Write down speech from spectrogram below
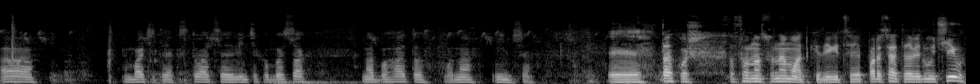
а, бачите, як ситуація в інших областях набагато вона інша. Е, також стосовно свиноматки, дивіться, я поросята відлучив.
